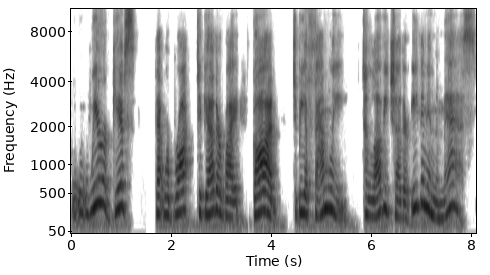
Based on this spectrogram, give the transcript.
We're gifts that were brought together by God to be a family, to love each other, even in the mess.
